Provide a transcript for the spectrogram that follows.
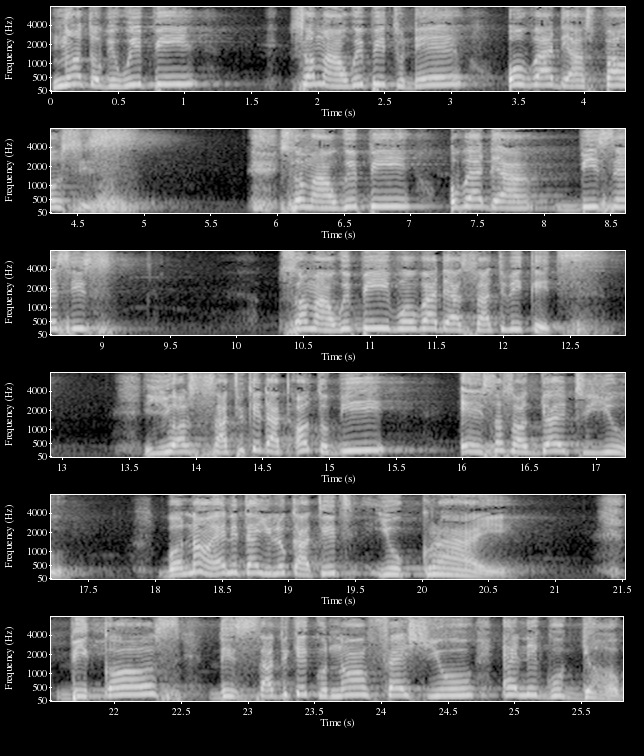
Not to be weeping. Some are weeping today over their spouses. Some are weeping over their businesses. Some are weeping even over their certificates. Your certificate that ought to be a source of joy to you. But now, anytime you look at it, you cry. Because the certificate could not fetch you any good job.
